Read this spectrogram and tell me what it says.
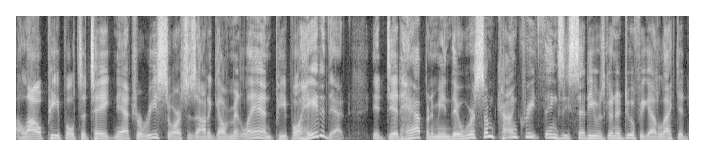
allow people to take natural resources out of government land. People hated that. It did happen. I mean, there were some concrete things he said he was going to do if he got elected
